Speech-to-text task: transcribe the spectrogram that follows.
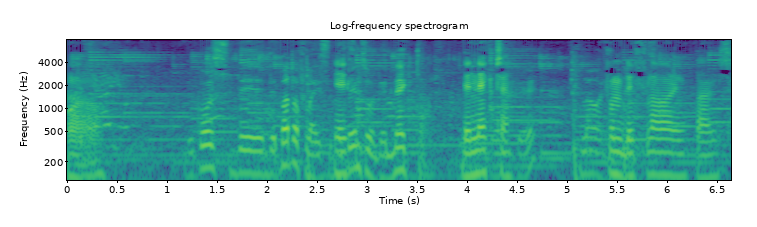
Wow. because the, the butterflies Yes. depends on the nectar. The nectar Okay? From the flowering plants.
